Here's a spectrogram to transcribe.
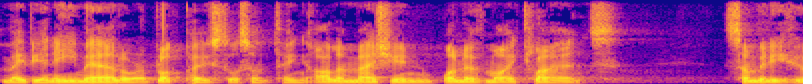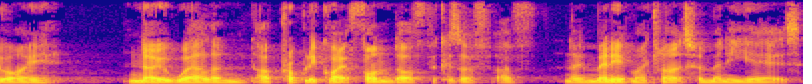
maybe an email or a blog post or something, I'll imagine one of my clients, somebody who I know well and are probably quite fond of because I've, I've known many of my clients for many years.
